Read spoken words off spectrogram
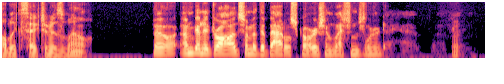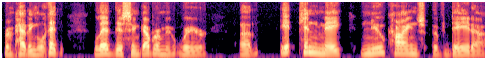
public sector as well. So I'm going to draw on some of the battle scars and lessons learned I from, having led led this in government, where um, it can make new kinds of data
